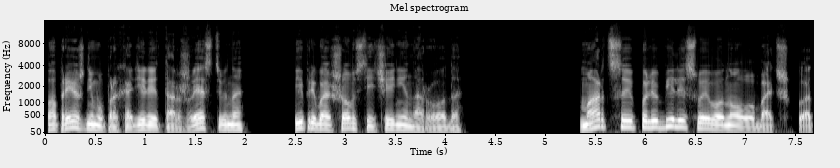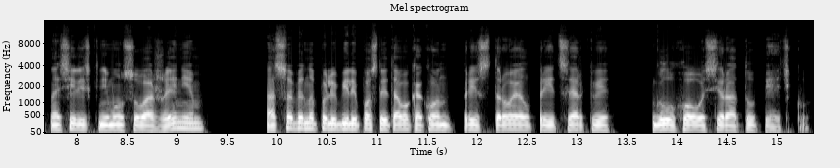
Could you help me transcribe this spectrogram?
по-прежнему проходили торжественно и при большом стечении народа. Марцы полюбили своего нового батюшку, относились к нему с уважением, особенно полюбили после того, как он пристроил при церкви глухого сироту Петьку,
